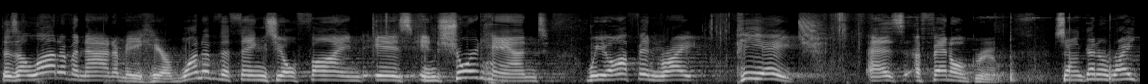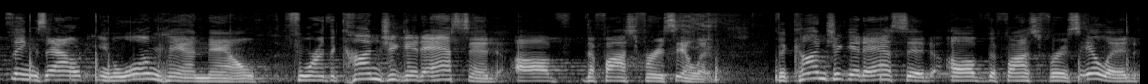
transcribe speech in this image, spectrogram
there's a lot of anatomy here. One of the things you'll find is in shorthand, we often write Ph as a phenyl group. So I'm going to write things out in longhand now for the conjugate acid of the phosphorus ylid. The conjugate acid of the phosphorus ylid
